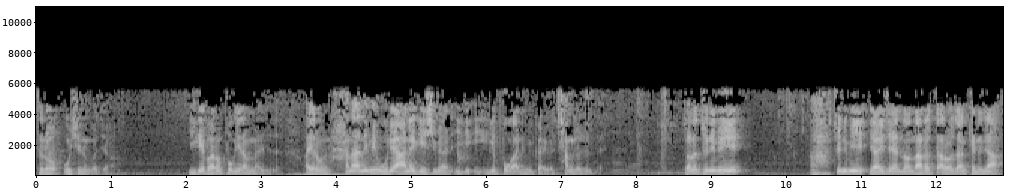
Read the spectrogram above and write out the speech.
들어오시는 거죠. 이게 바로 복이란 말이죠. 아, 여러분, 하나님이 우리 안에 계시면 이게, 이게 복 아닙니까? 이거 창조주인데. 저는 주님이, 아, 주님이, 야, 이제 너 나를 따라오지 않겠느냐?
